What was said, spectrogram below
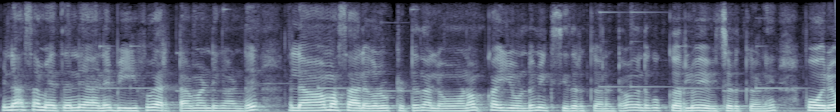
പിന്നെ ആ സമയത്ത് തന്നെ ഞാൻ ബീഫ് വരട്ടാൻ വേണ്ടി കണ്ട് എല്ലാ മസാലകളും ഇട്ടിട്ട് നല്ലോണം കൈകൊണ്ട് മിക്സ് ചെയ്തെടുക്കുകയാണ് കേട്ടോ എന്നിട്ട് കുക്കറിൽ വേവിച്ചെടുക്കുകയാണ് അപ്പോൾ ഓരോ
